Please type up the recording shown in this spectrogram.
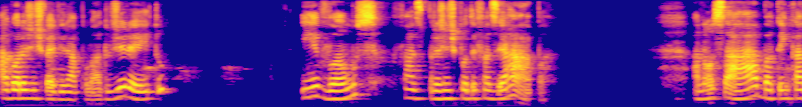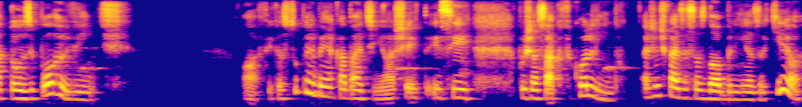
Agora a gente vai virar pro lado direito. E vamos fazer, pra gente poder fazer a aba. A nossa aba tem 14 por 20. Ó, fica super bem acabadinho. Eu achei esse puxa-saco ficou lindo. A gente faz essas dobrinhas aqui, ó.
